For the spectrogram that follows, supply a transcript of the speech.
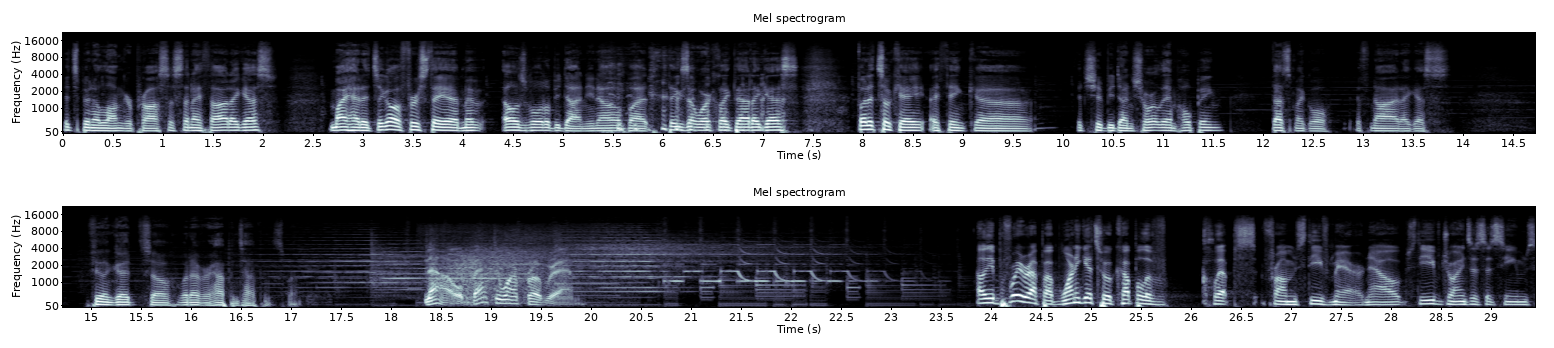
it's been a longer process than I thought, I guess. In my head, it's like, oh, first day I'm eligible, it'll be done, you know, but things don't work like that, I guess. But it's okay. I think uh, it should be done shortly. I'm hoping that's my goal. If not, I guess feeling good. So whatever happens, happens. But Now, back to our program. Elliot, before we wrap up, want to get to a couple of clips from Steve Mayer. Now, Steve joins us, it seems,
